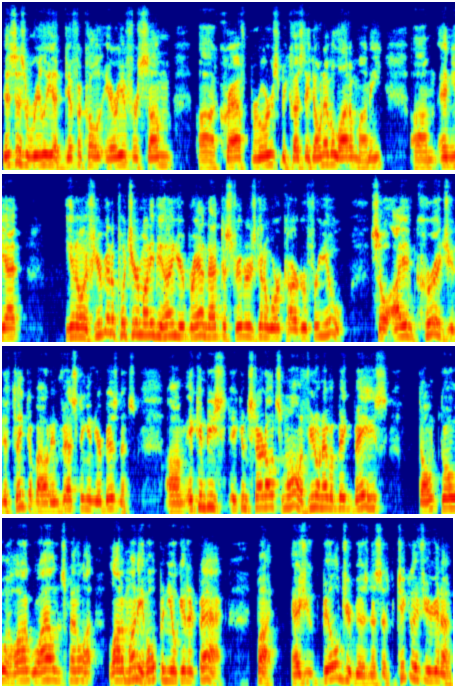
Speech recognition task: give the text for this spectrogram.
this is really a difficult area for some uh, craft brewers because they don't have a lot of money, um, and yet, you know, if you're going to put your money behind your brand, that distributor is going to work harder for you. So I encourage you to think about investing in your business. Um, it can be it can start out small. If you don't have a big base, don't go hog wild and spend a lot, a lot of money hoping you'll get it back. But as you build your business, particularly if you're going to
